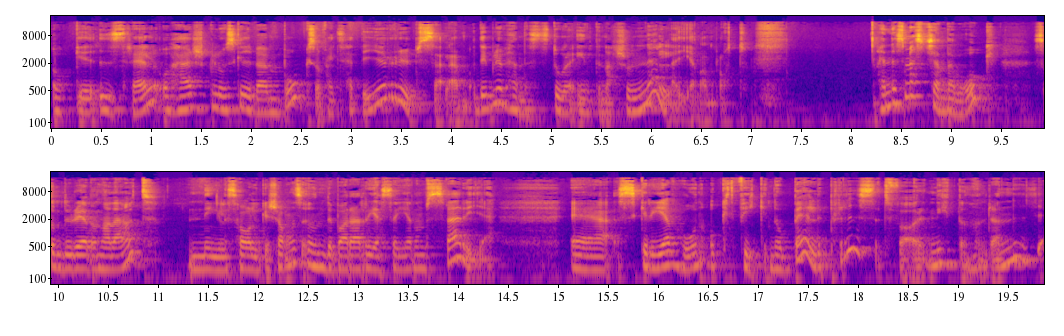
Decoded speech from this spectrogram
och i Israel. Och här skulle hon skriva en bok som faktiskt hette Jerusalem. Och det blev hennes stora internationella genombrott. Hennes mest kända bok, som du redan har nämnt, Nils Holgerssons underbara resa genom Sverige, eh, skrev hon och fick Nobelpriset för 1909.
